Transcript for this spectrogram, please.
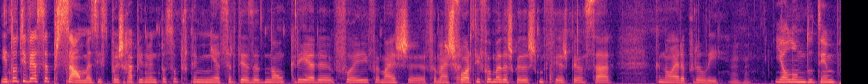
E então tive essa pressão, mas isso depois rapidamente passou porque a minha certeza de não querer foi, foi mais, foi mais, mais forte e foi uma das coisas que me fez pensar que não era por ali. Uhum. E ao longo do tempo,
